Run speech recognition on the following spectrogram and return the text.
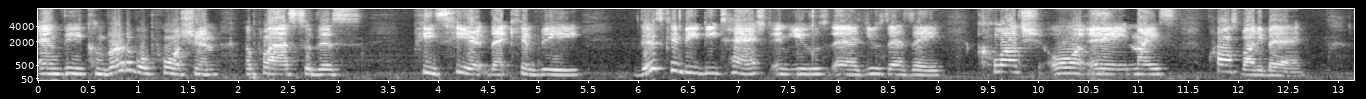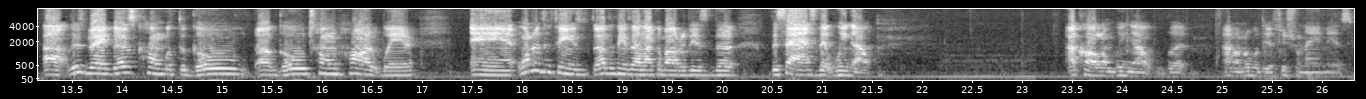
And the convertible portion applies to this piece here that can be this can be detached and used uh, used as a clutch or a nice crossbody bag. Uh, this bag does come with the gold uh, gold tone hardware, and one of the things, the other things I like about it is the the sides that wing out. I call them wing out, but I don't know what the official name is.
